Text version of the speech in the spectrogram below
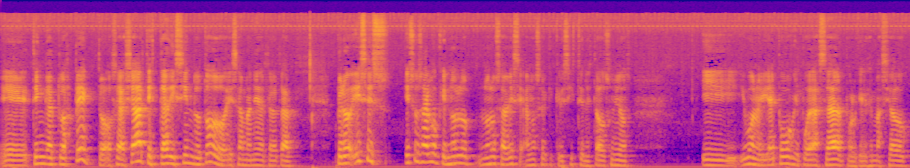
eh, tenga tu aspecto. O sea, ya te está diciendo todo esa manera de tratar. Pero ese es, eso es algo que no lo, no lo sabes a no ser que creciste en Estados Unidos. Y, bueno, y hay poco que pueda hacer porque es demasiado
